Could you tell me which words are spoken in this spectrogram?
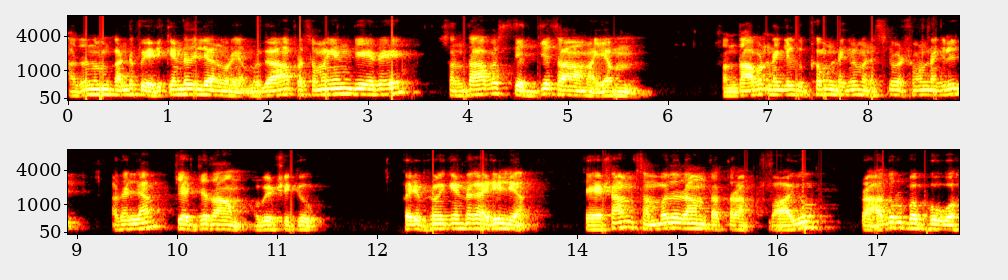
അതൊന്നും കണ്ട് പേടിക്കേണ്ടതില്ല എന്ന് പറയാം. മൃഗാ പ്രസമയന്തിയരെ സന്താപസ്ത്യജ്യതാമയം. സന്താപം ഉണ്ടെങ്കിൽ ദുഃഖമുണ്ടെങ്കിൽ മനസ്സിന് വിഷമമുണ്ടെങ്കിൽ അതെല്ലാം ത്യജ്യതാം. ഉപേക്ഷിക്കൂ. പരിഭ്രമിക്കേണ്ട കാര്യമില്ല. തേഷാം സമ്പദതാം തത്ര. വായു പ്രാദുർബഭൂവ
